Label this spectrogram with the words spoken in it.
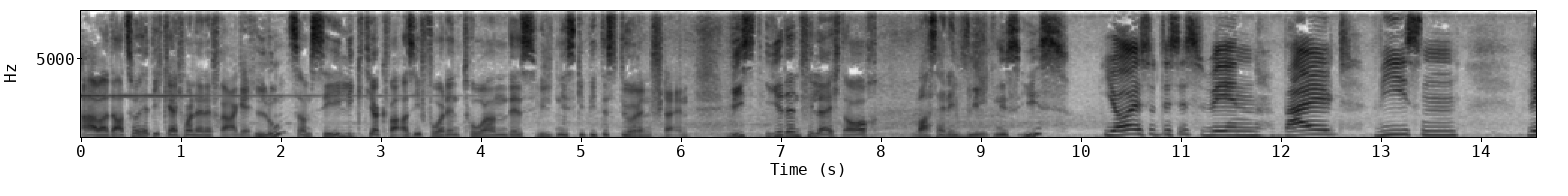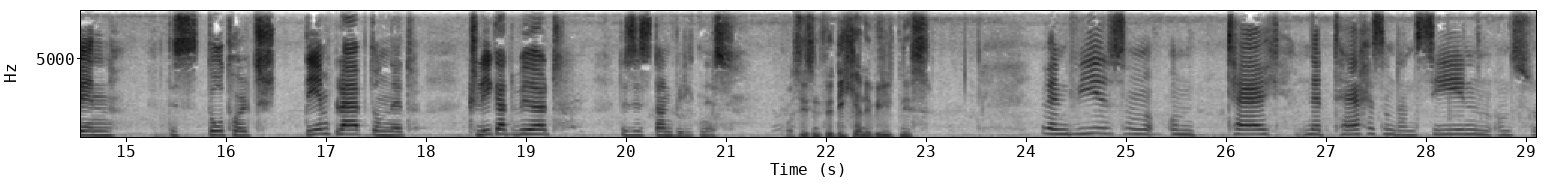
Aber dazu hätte ich gleich mal eine Frage. Lunz am See liegt ja quasi vor den Toren des Wildnisgebietes Dürrenstein. Wisst ihr denn vielleicht auch, was eine Wildnis ist? Ja, also das ist, wenn Wald, Wiesen, wenn das Totholz stehen bleibt und nicht geschlägert wird, das ist dann Wildnis. Was ist denn für dich eine Wildnis? Wenn Wiesen und Teich, nicht Teiche, sondern Seen und so.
